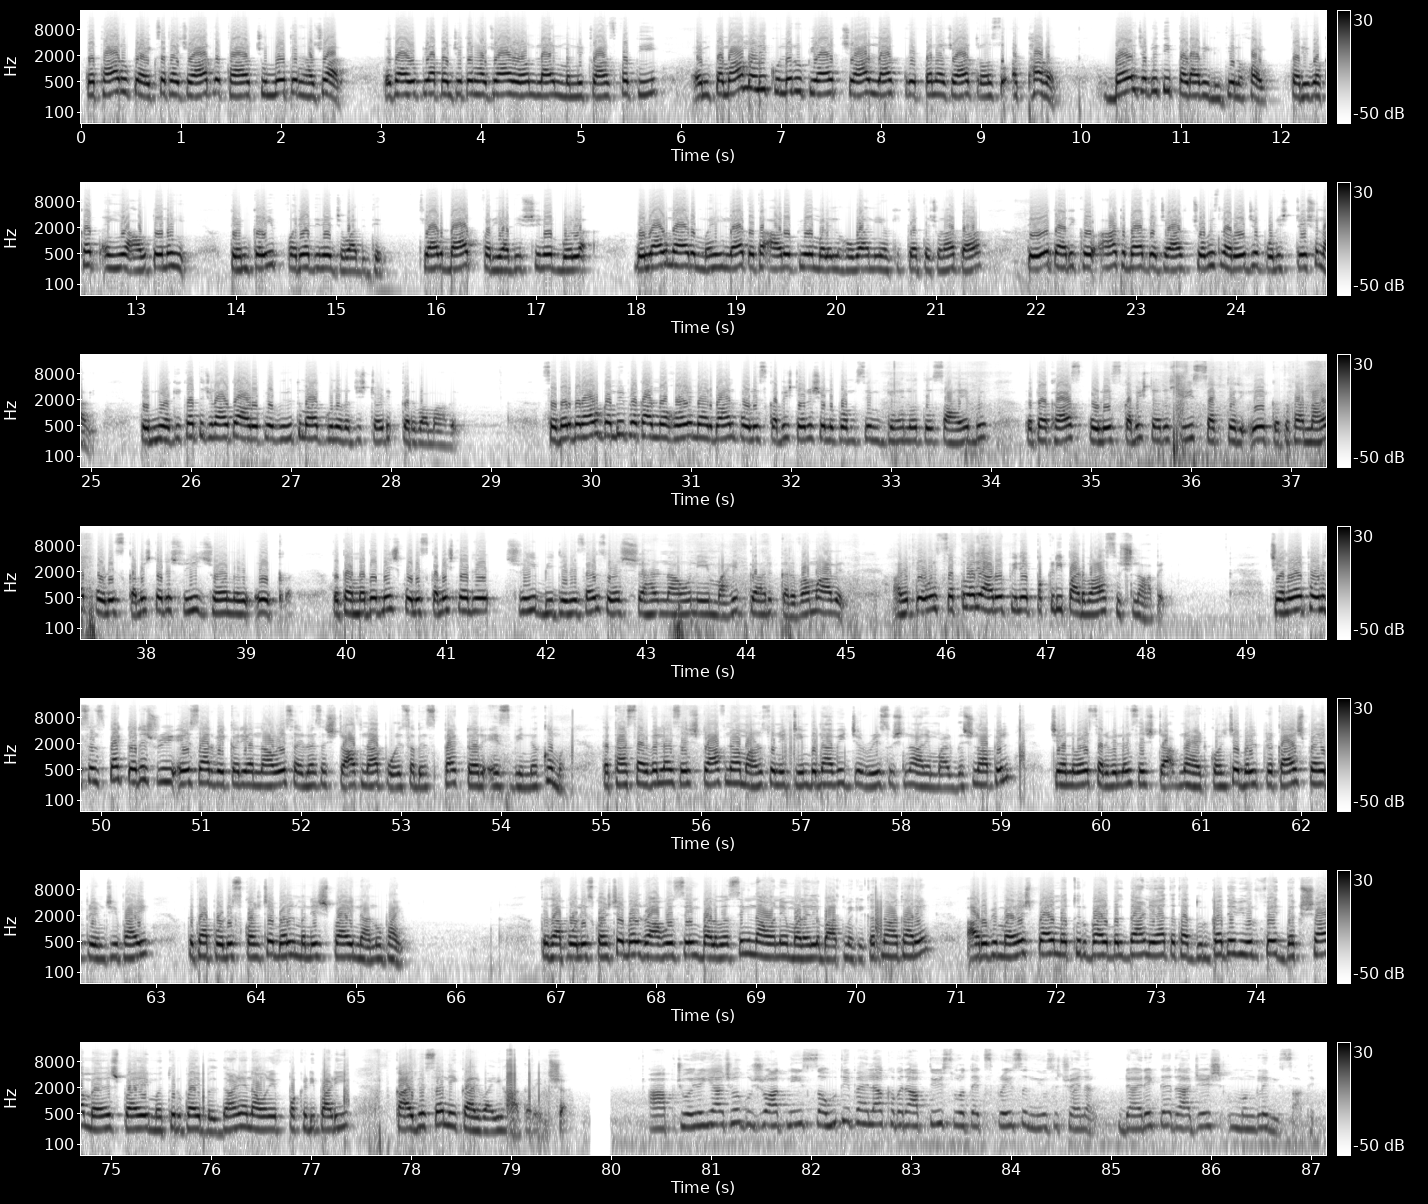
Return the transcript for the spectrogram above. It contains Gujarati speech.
તથા રૂપિયા એકસઠ હજાર તથા ચુમ્મોતેર હજાર તથા રૂપિયા પંચોતેર હજાર ઓનલાઈન મની ટ્રાન્સફરથી એમ તમામ મળી કુલ રૂપિયા ચાર લાખ ત્રેપન હજાર ત્રણસો અઠ્ઠાવન બળજબરીથી પડાવી લીધેલ હોય. ફરી વખત અહીંયા આવતો નહીં. તેમ કહી ફરિયાદીને જવા દીધેલ. ત્યારબાદ ફરિયાદીશ્રીને બોલા બોલાવનાર મહિલા તથા આરોપીઓ મળેલ હોવાની હકીકત જણાતા તેઓ તારીખ આઠ બાર બે હજાર ચોવીસના રોજ પોલીસ સ્ટેશન આવી. તેમની હકીકત જણાવતા આરોપીઓ વિરુદ્ધમાં ગુનો રજીસ્ટર્ડ કરવામાં આવેલ. સદર બનાવ ગંભીર પ્રકારનો હોય, મહેરબાન પોલીસ કમિશનર શ્રી અનુપમસિંહ ગેહલોત સાહેબ તથા ખાસ પોલીસ કમિશનર શ્રી સેક્ટર એક તથા નાયબ પોલીસ કમિશનર શ્રી ઝોન એક તથા મદદનીશ police commissioner Shri B division Surat શહેરનાઓને માહિતગાર કરવામાં આવેલ અને તેઓએ સત્વરે આરોપીને પકડી પાડવા સૂચના આપેલ. General police inspector Shri S R Vekaria નાઓએ surveillance સ્ટાફના police sub inspector S B Nakum તથા સર્વેલન્સ સ્ટાફના માણસોની ટીમ બનાવી જરૂરી સૂચના અને માર્ગદર્શન આપેલ. જે સર્વેલન્સ સ્ટાફના હેડ કોન્સ્ટેબલ પ્રકાશભાઈ પ્રેમજીભાઈ તથા પોલીસ કોન્સ્ટેબલ મનીષભાઈ નાનુભાઈ. તથા પોલીસ કોન્સ્ટેબલ રાહુલસિંહ બળવતસિંહ નાઓને મળેલ બાતમી હકીકતના આધારે આરોપી મહેશભાઈ મથુરભાઈ બલદાણિયા તથા દુર્ગાદેવી ઉર્ફે દક્ષા મહેશભાઈ મથુરભાઈ બલદાણિયા નાઓને પકડી પાડી કાયદેસરની કાર્યવાહી હાથ ધરેલ છે. આપ જોઈ રહ્યા છો ગુજરાતની સૌથી પહેલા ખબર આપતી Surat express news channel. Director Rajesh મંગલેની સાથે.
